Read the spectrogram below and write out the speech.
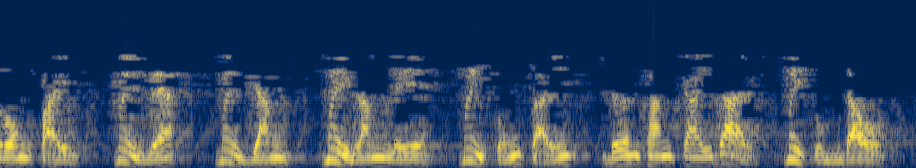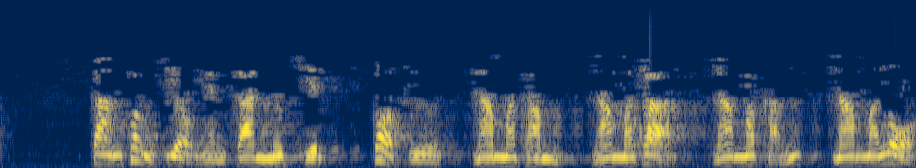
ตรงไป ไม่แวะ ไม่ยัง ไม่ลังเล ไม่สงสัย เดินทางใจได้ ไม่สุ่มเดา การท่องเที่ยวแห่งการนึกคิด ก็คือนามธรรม นามธาตุนามขันนามโลก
